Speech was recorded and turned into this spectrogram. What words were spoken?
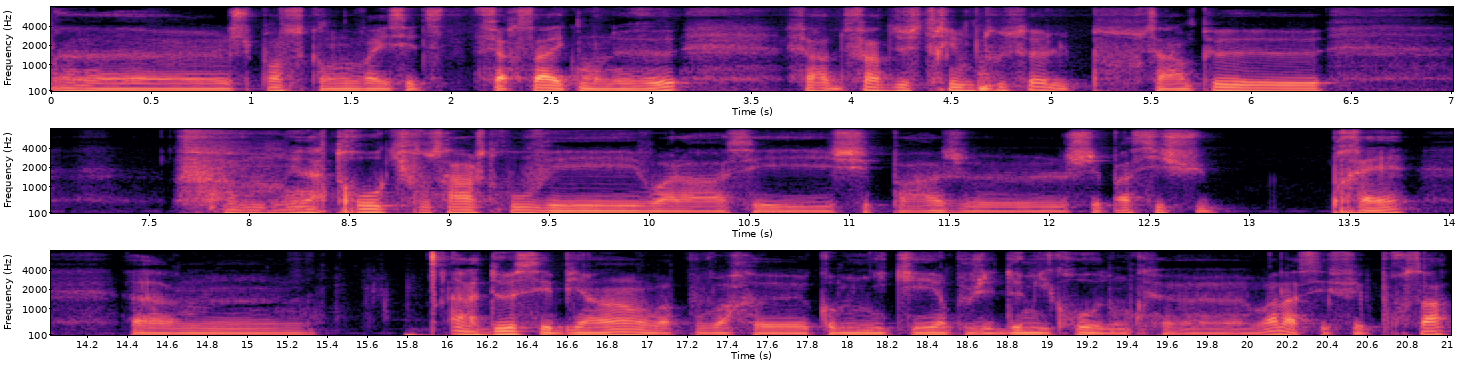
Euh, je pense qu'on va essayer de faire ça avec mon neveu. Faire, faire du stream tout seul, c'est un peu. Il y en a trop qui font ça, je trouve. Et voilà, c'est. Je sais pas, je, je sais pas si je suis prêt. Euh, à deux, c'est bien, on va pouvoir euh, communiquer. En plus, j'ai deux micros, donc euh, voilà, c'est fait pour ça.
